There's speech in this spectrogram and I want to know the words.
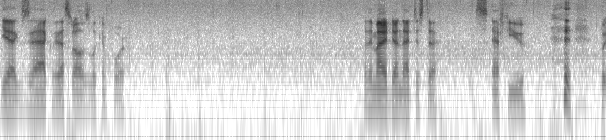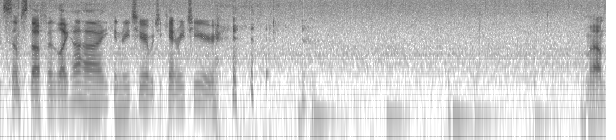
Yeah, exactly. That's what I was looking for. Or they might have done that just to F you. Put some stuff in like, haha, you can reach here, but you can't reach here. Well, I'm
